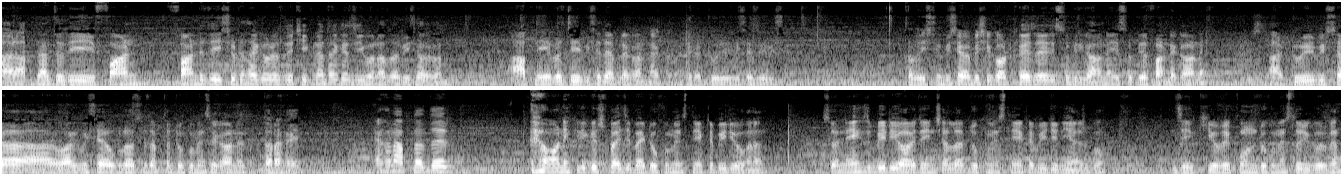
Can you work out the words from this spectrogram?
আর আপনার যদি ফান্ড ফান্ডে যে ইস্যুটা থাকে, ওটা যদি ঠিক না থাকে, জীবন আপনার বিষয় হবে না আপনি এবার যে বিষয়তে অ্যাপ্লাই করেন না কেন, সেটা ট্যুরির বিষয়, যে বিষয়। তবে স্টুডেন্ট বিষয় বেশি কট খেয়ে যায় এসওপির কারণে এসওপি আর ফান্ডের কারণে। আর ট্যুরির বিষয় আর ওয়ার্ক বিষয় ওগুলো হচ্ছে আপনার ডকুমেন্টসের কারণে দ্বারা খায়। এখন আপনাদের অনেক রিকোয়েস্ট পাই যে, ভাই ডকুমেন্টস নিয়ে একটা ভিডিও বানান। সো নেক্সট ভিডিও হয়তো ইনশাল্লাহ ডকুমেন্টস নিয়ে একটা ভিডিও নিয়ে আসব যে কীভাবে কোন ডকুমেন্টস তৈরি করবেন।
